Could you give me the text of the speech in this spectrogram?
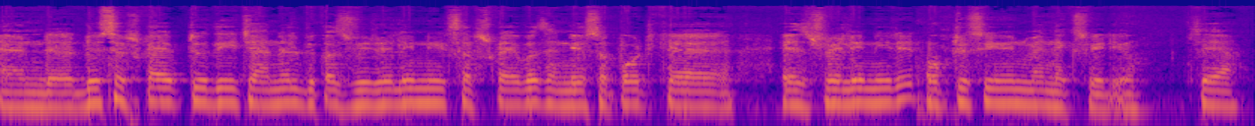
And uh, do subscribe to the channel because we really need subscribers and your support uh, is really needed. Hope to see you in my next video. See ya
